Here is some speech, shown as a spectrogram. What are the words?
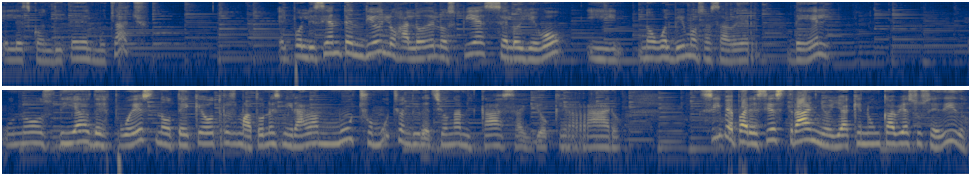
el escondite del muchacho. El policía entendió y lo jaló de los pies, se lo llevó y no volvimos a saber de él. Unos días después noté que otros matones miraban mucho, mucho en dirección a mi casa y yo qué raro. Sí, me parecía extraño ya que nunca había sucedido,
